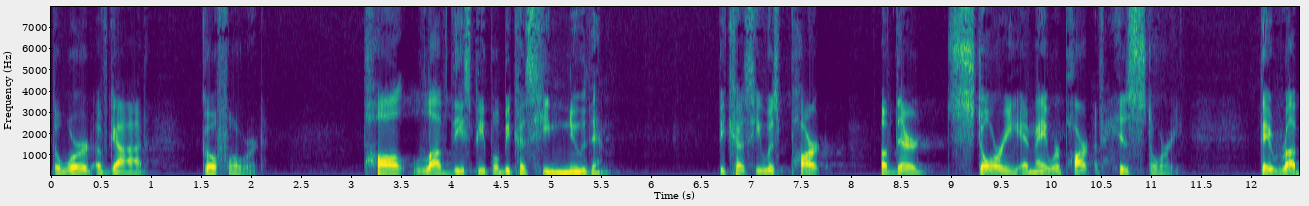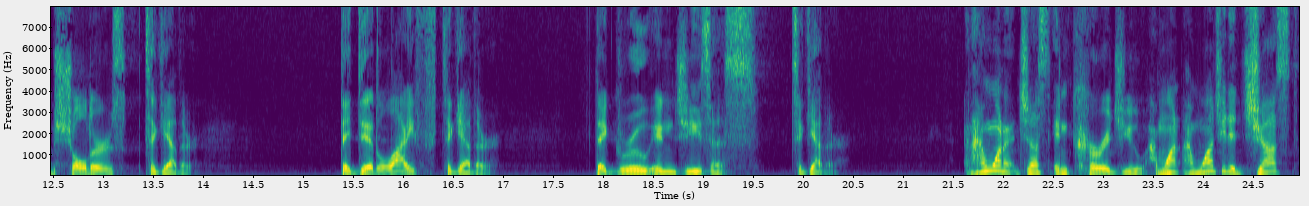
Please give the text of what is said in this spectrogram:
the word of God go forward. Paul loved these people because he knew them, because he was part of their story and they were part of his story. They rubbed shoulders together, they did life together, they grew in Jesus together. And I want to just encourage you. I want, I want you to just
